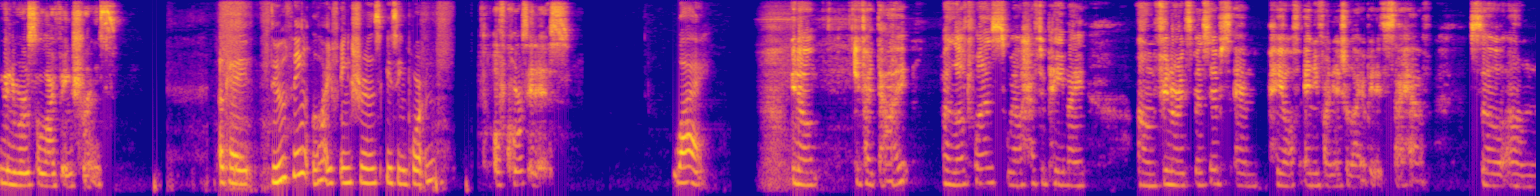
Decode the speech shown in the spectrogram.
universal life insurance. Okay, do you think life insurance is important? Of course it is. Why? You know, if I die, my loved ones will have to pay my um, funeral expenses and pay off any financial liabilities I have. So, um,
